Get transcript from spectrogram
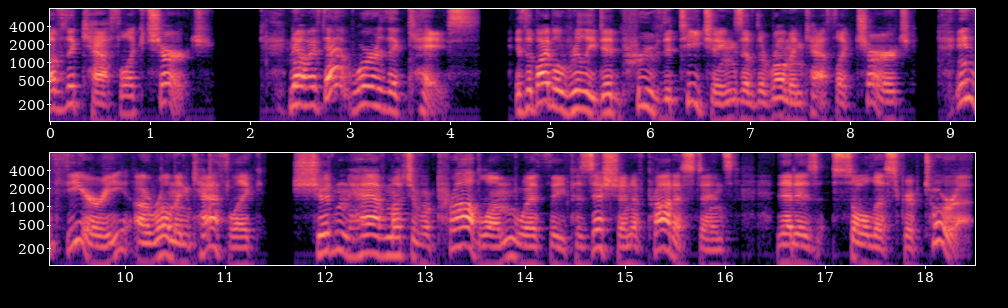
of the Catholic Church. Now, if that were the case, if the Bible really did prove the teachings of the Roman Catholic Church, in theory, a Roman Catholic shouldn't have much of a problem with the position of Protestants that is sola scriptura.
